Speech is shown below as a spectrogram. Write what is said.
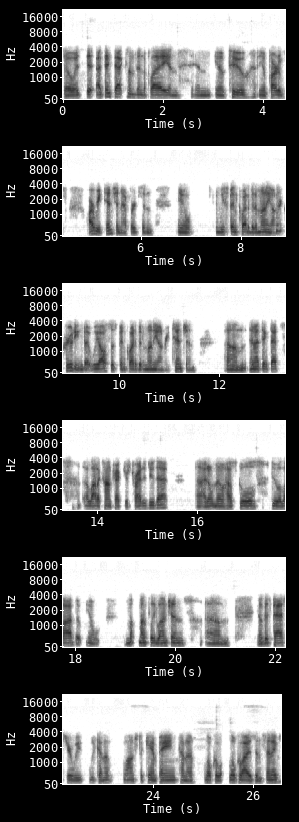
So it, it, I think that comes into play, and and you know, too, you know, part of our retention efforts, and you know, we spend quite a bit of money on recruiting, but we also spend quite a bit of money on retention. Um, and I think that's a lot of contractors try to do that. Uh, I don't know how schools do a lot, but you know, m- monthly luncheons. Um, you know, this past year we we kind of launched a campaign, kind of local localized incentives,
